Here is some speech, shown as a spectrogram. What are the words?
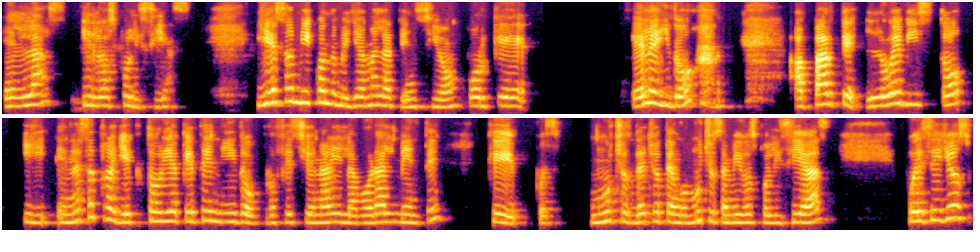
en las y los policías. Y es a mí cuando me llama la atención porque he leído, aparte lo he visto y en esa trayectoria que he tenido profesional y laboralmente, que pues muchos, de hecho tengo muchos amigos policías, pues ellos,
